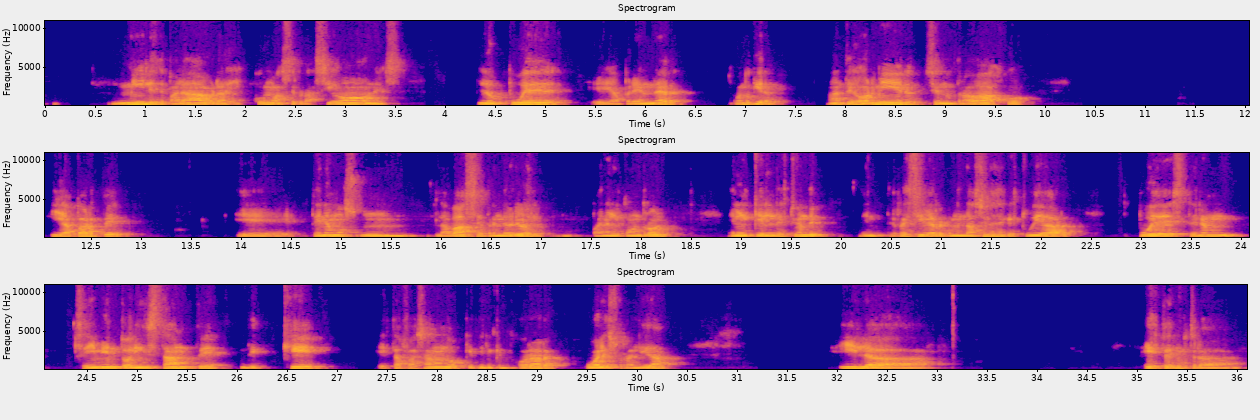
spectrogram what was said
miles de palabras y cómo hacer oraciones, lo puede eh, aprender cuando quiera, antes de dormir, siendo un trabajo. Y aparte, eh, tenemos la base de Aprender el panel de control, en el que el estudiante recibe recomendaciones de qué estudiar, puedes tener un seguimiento al instante de qué está fallando, qué tiene que mejorar, cuál es su realidad y esta es nuestra,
